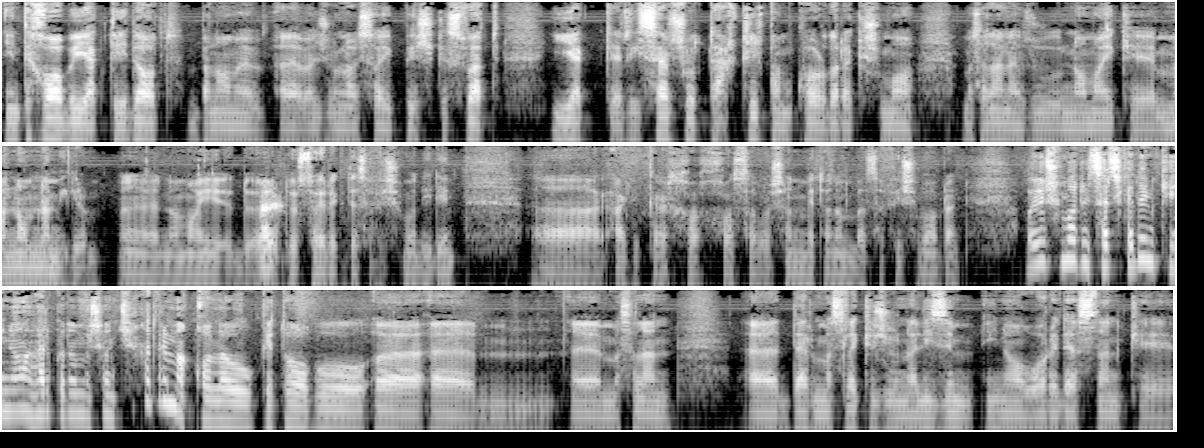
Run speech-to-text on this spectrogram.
انتخاب یک تعداد به نام ژورنالیست های پیشکسوت یک research و تحقیق هم کار داره که شما مثلا از او نامایی که من نام نمی‌گیرم نامای بله. دوستایی را که در صفحه شما دیدیم اگر خواسته باشن می‌تونم به صفحه شما برن. آیا شما ریسرچ کردین که اینا هر کدامشان چقدر مقاله و کتاب و مثلا در مسلک ژورنالیسم اینا وارد هستن که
